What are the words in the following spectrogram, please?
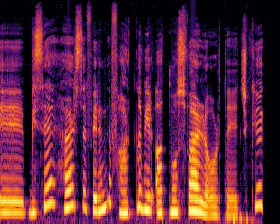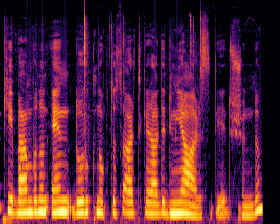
e, bize her seferinde farklı bir atmosferle ortaya çıkıyor ki ben bunun en doruk noktası artık herhalde dünya ağrısı diye düşündüm.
